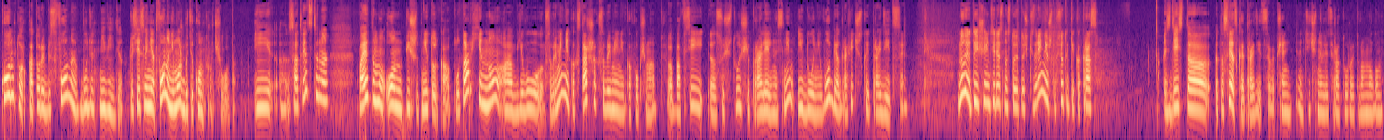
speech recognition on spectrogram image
контур, который без фона будет не виден. То есть, если нет фона, не может быть и контур чего-то. И, соответственно, поэтому он пишет не только о Плутархе, но об его современниках, старших современников, в общем, обо всей э, существующей параллельно с ним и до него биографической традиции. Ну, это еще интересно с той точки зрения, что все-таки как раз здесь-то это светская традиция. Вообще античная литература это во многом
